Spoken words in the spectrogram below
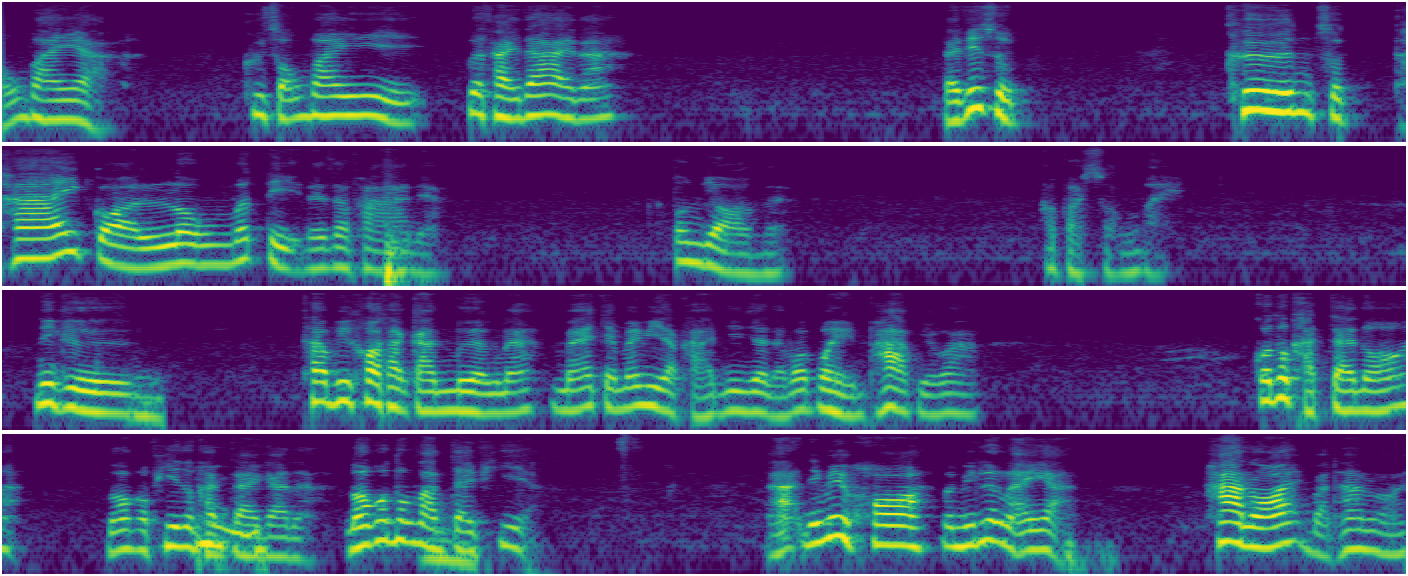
องใบอะ คือสองใบนี่เพื่อไทยได้นะ แต่ที่สุดคืนสุดท้ายก่อนลงมติในสภาเนี่ย ต้องยอมอะเอาบัตรสองใบ นี่คือ ถ้าวิเคราะห์ทางการเมืองนะ แม้จะไม่มีหลักฐานยืนยันแต่ว่าพอเห็นภาพไงว่า ก็ต้องขัดใจน้องอะน้องกับพี่ต้องขัดใจกันอะน้องก็ต้องตามใจพี่อะ อะนี่ไม่พอมันมีเรื่องไหนอีกอะห้าร้อยบัตรห้าร้อย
